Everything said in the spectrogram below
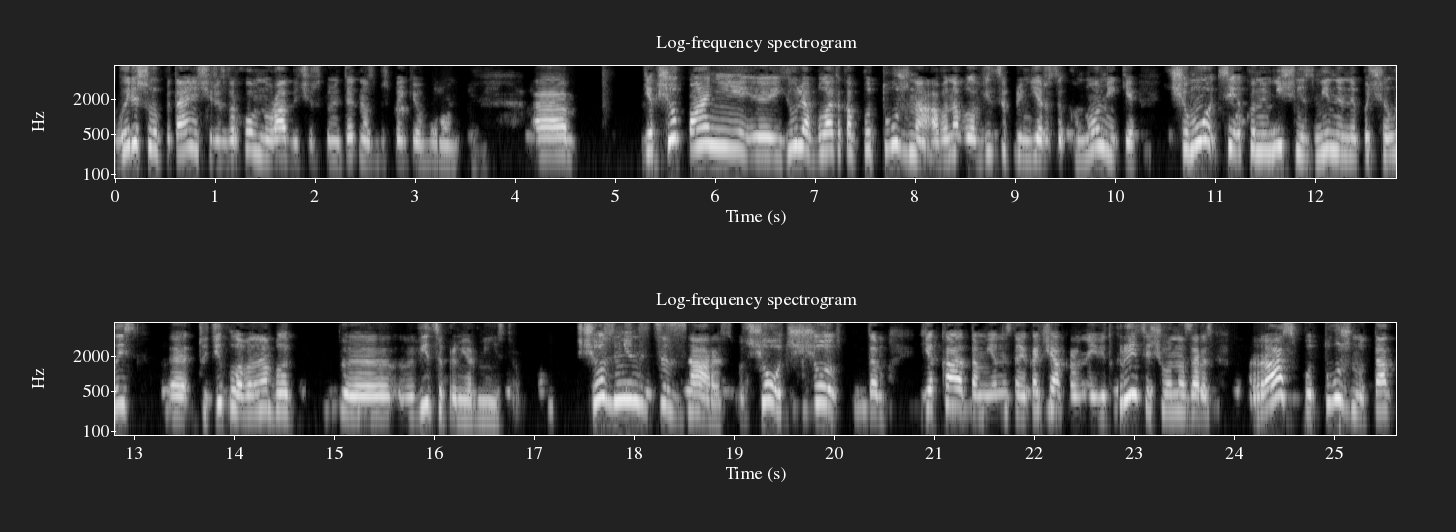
Вирішили питання через Верховну Раду, через комітет нацбезпеки і оборони. Е, Якщо пані е, Юля була така потужна, а вона була віце-прем'єр з економіки, чому ці економічні зміни не почались е, тоді, коли вона була віце-прем'єр-міністром. Що зміниться зараз? От що, от що там, яка там, я не знаю, яка чакра в неї відкриється, що вона зараз раз потужно так.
